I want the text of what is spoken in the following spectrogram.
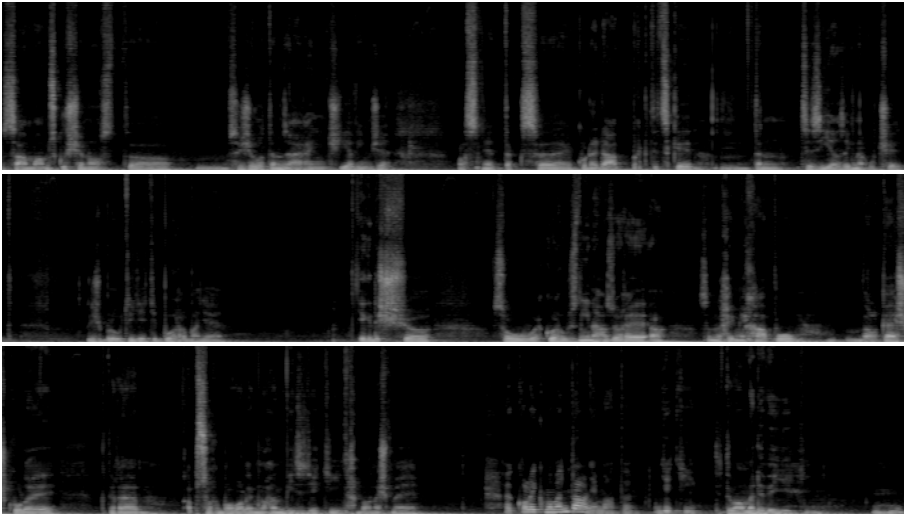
sám mám zkušenost se životem v zahraničí a vím, že vlastně tak se jako nedá prakticky ten cizí jazyk naučit, když budou ty děti pohromadě. I když eh, jsou jako různý názory a samozřejmě chápu velké školy, které absorbovaly mnohem víc dětí třeba než my. A kolik momentálně máte dětí? Teď to máme devět dětí. Mm-hmm.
